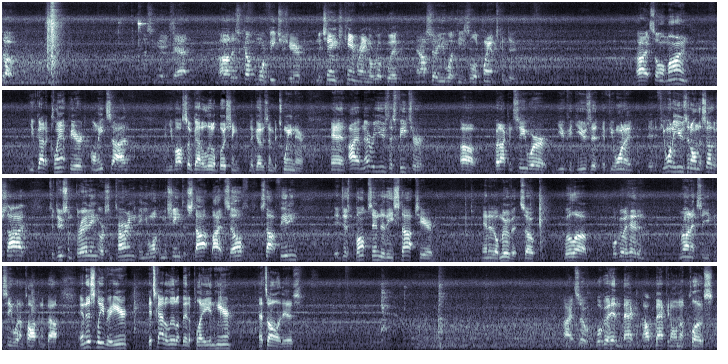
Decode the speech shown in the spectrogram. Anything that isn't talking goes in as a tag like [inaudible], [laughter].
So, disengage that. Uh, there's a couple more features here. Let me change the camera angle real quick and I'll show you what these little clamps can do. Alright, so on mine, you've got a clamp here on each side and you've also got a little bushing that goes in between there. And I have never used this feature uh, but I can see where you could use it if you want to if you want to use it on this other side to do some threading or some turning and you want the machine to stop by itself stop feeding it just bumps into these stops here and it'll move it. So we'll uh, we'll go ahead and run it so you can see what I'm talking about and this lever here, it's got a little bit of play in here. That's all it is. All right, so we'll go ahead and back, I'll back it on up close.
